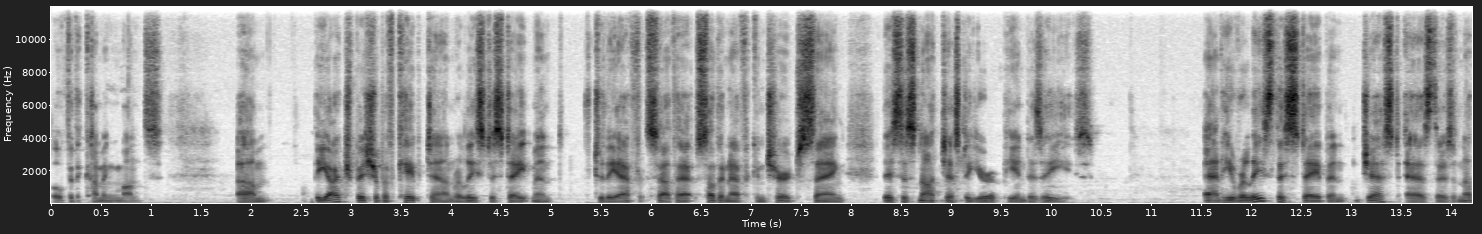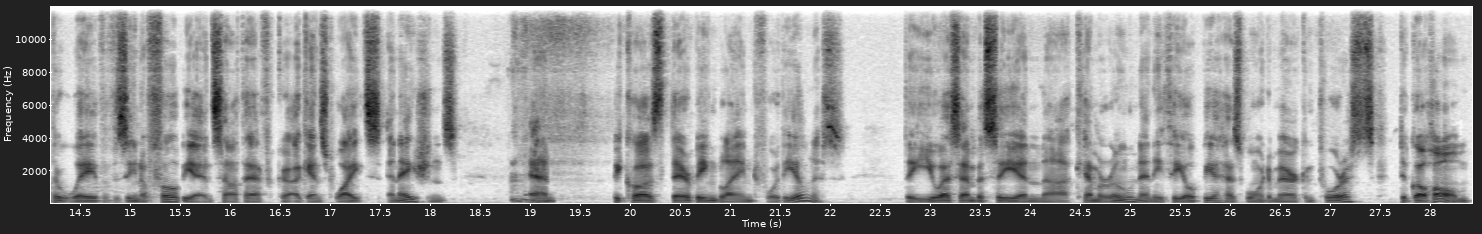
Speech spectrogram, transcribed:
over the coming months. Um, the Archbishop of Cape Town released a statement to the Af South Southern African Church saying this is not just a European disease. And he released this statement just as there's another wave of xenophobia in South Africa against whites and Asians, and because they're being blamed for the illness. The U.S. Embassy in uh, Cameroon and Ethiopia has warned American tourists to go home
